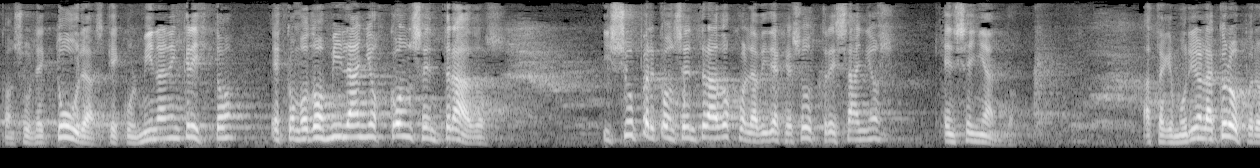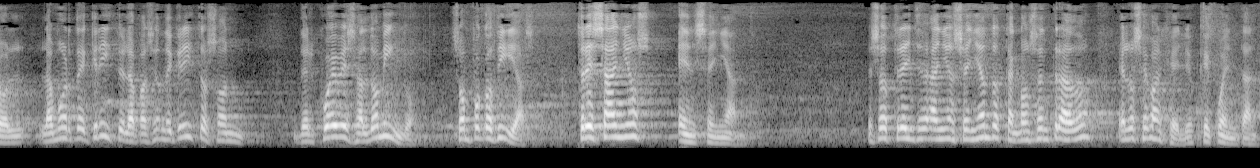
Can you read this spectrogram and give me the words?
con sus lecturas que culminan en Cristo, es como dos mil años concentrados y súper concentrados con la vida de Jesús, tres años enseñando. Hasta que murió en la cruz, pero la muerte de Cristo y la pasión de Cristo son del jueves al domingo, son pocos días, tres años enseñando. Esos tres años enseñando están concentrados en los evangelios que cuentan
